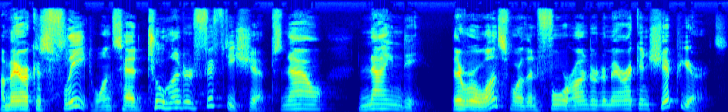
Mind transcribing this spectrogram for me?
America's fleet once had 250 ships, now 90. There were once more than 400 American shipyards.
